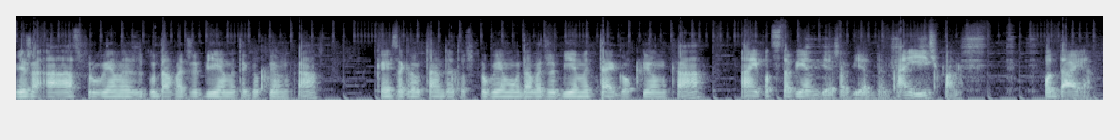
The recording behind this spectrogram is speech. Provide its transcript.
Wieża A, spróbujemy udawać, że bijemy tego pionka. Okej, zagrał tędy, to spróbujemy udawać, że bijemy tego pionka. A i podstawiłem wieżę w jednym. A idź pan. Poddaję.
